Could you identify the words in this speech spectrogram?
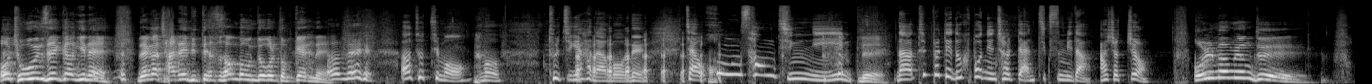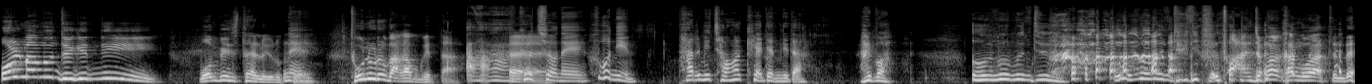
어 좋은 생각이네. 내가 자네 밑에서 선거 운동을 돕겠네. 어, 네. 아 좋지 뭐 뭐. 둘 중에 하나 뭐, 네. 자, 홍성진님. 네. 나 투표 때도 후보님 절대 안 찍습니다. 아셨죠? 얼마면 돼? 얼마면 되겠니? 원빈 스타일로 이렇게. 네. 돈으로 막아보겠다. 아, 네. 그렇죠. 네. 후보님, 발음이 정확해야 됩니다. 해봐. 돼? 얼마면 되냐고. 더안 정확한 것 같은데.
